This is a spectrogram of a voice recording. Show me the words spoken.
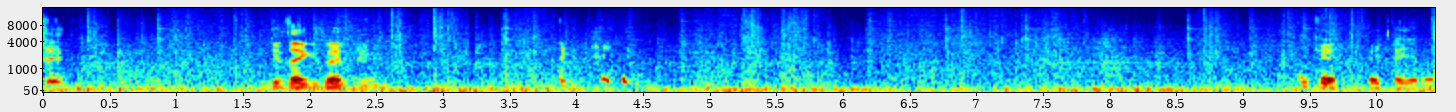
güzel güzel. Okey. Bekle geliyor.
